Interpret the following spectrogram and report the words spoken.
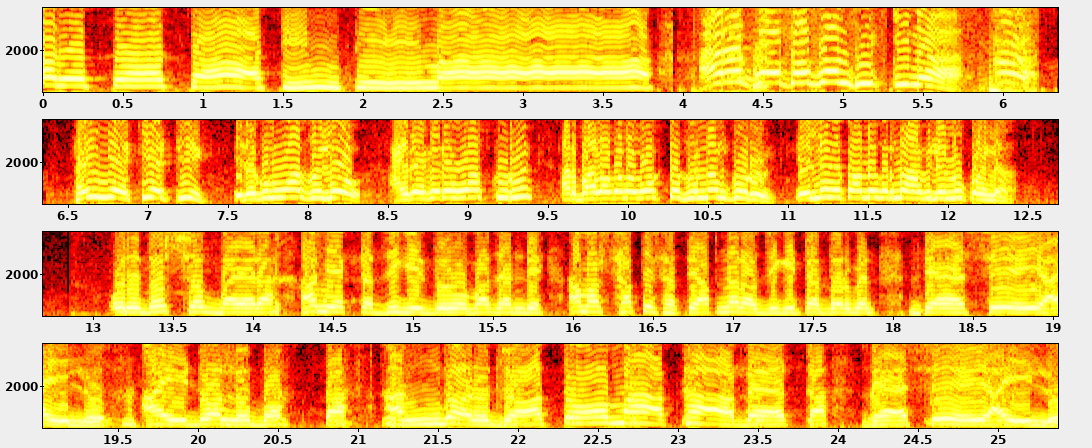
আরে পেটা টিমটিমা আরে ঠিক কিনা হেই মিয়া কি ঠিক? এটা কোনো ওয়াজ হইল? আইরা করে ওয়াজ করুন আর ভালো ভালো বক্তা দুর্নাম করুন। এলে তো অনেক মাহফিলে লুক হয় না। ওরে দর্শক ভাইয়েরা আমি একটা জিগির ধরবো বাজান রে আমার সাথে সাথে আপনারাও জিগিরটা ধরবেন। দেশে আইলো আইডল বক্তা আঙ্গর যত মাথা ব্যথা, দেশে আইলো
